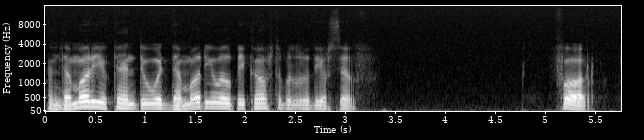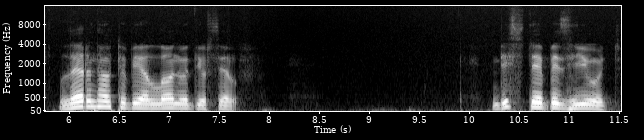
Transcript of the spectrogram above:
And the more you can do it, the more you will be comfortable with yourself. 4. Learn how to be alone with yourself. This step is huge,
